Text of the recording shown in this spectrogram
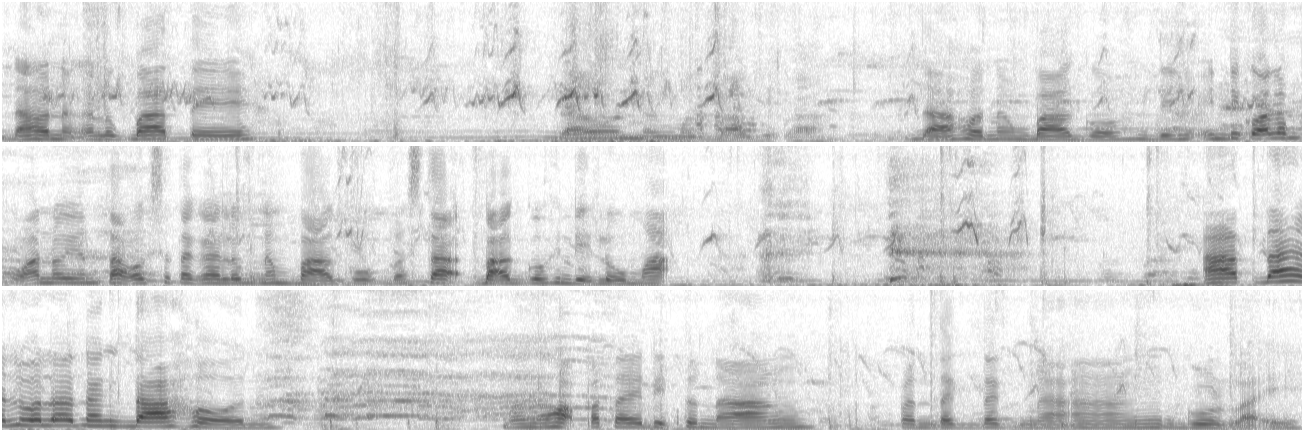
dahon ng alugbate. Daon ng magbago ka. Dahon ng bago. Hindi, hindi ko alam kung ano yung tawag sa Tagalog ng bago. Basta bago, hindi luma. At dahil wala ng dahon, manguha pa tayo dito ng pandagdag ng gulay.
